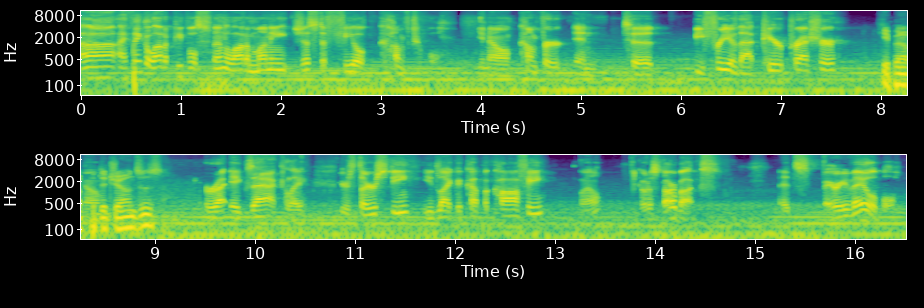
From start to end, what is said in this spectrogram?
Uh, I think a lot of people spend a lot of money just to feel comfortable, you know, comfort and to be free of that peer pressure. Keeping up know. with the Joneses? Right, exactly. You're thirsty, you'd like a cup of coffee, well, go to Starbucks. It's very available.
